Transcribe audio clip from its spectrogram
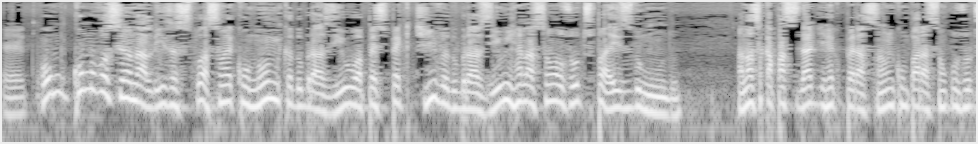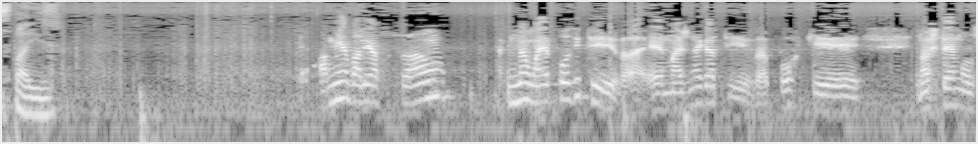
É, como, como você analisa a situação econômica do Brasil, a perspectiva do Brasil em relação aos outros países do mundo? A nossa capacidade de recuperação em comparação com os outros países? A minha avaliação não é positiva, é mais negativa, porque nós temos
